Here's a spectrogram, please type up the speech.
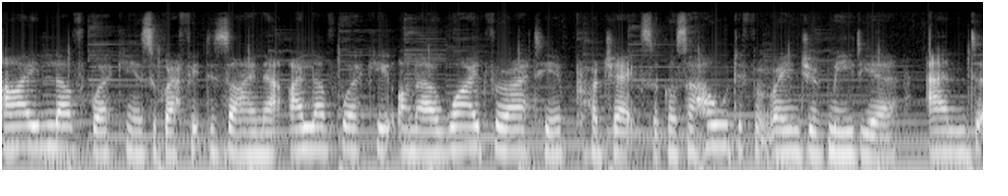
I love working as a graphic designer. I love working on a wide variety of projects across a whole different range of media. And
